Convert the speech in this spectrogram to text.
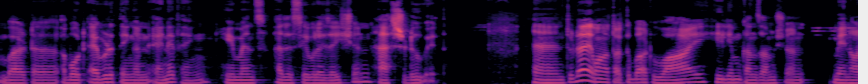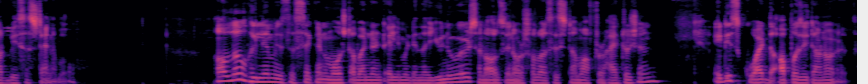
but uh, about everything and anything humans as a civilization has to do with. And today I want to talk about why helium consumption may not be sustainable. Although helium is the second most abundant element in the universe and also in our solar system after hydrogen, it is quite the opposite on Earth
